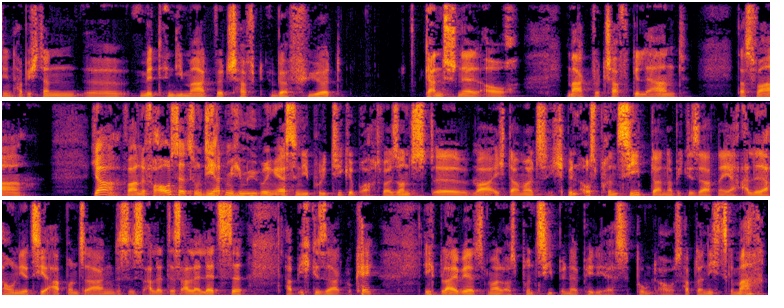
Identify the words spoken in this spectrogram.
Den habe ich dann äh, mit in die Marktwirtschaft überführt, ganz schnell auch Marktwirtschaft gelernt. Das war ja, war eine Voraussetzung. Die hat mich im Übrigen erst in die Politik gebracht, weil sonst äh, war ich damals, ich bin aus Prinzip, dann habe ich gesagt, na ja, alle hauen jetzt hier ab und sagen, das ist alle, das allerletzte, habe ich gesagt, okay, ich bleibe jetzt mal aus Prinzip in der PDS. Punkt aus. Hab da nichts gemacht.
